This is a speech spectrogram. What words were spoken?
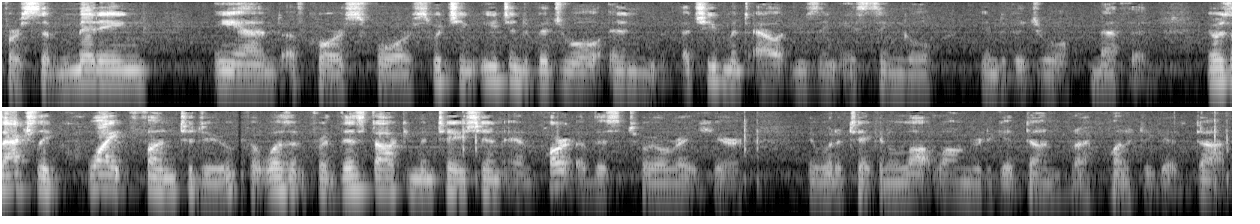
for submitting, and of course for switching each individual in achievement out using a single individual method. It was actually quite fun to do. If it wasn't for this documentation and part of this tutorial right here, it would have taken a lot longer to get done, but I wanted to get done.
